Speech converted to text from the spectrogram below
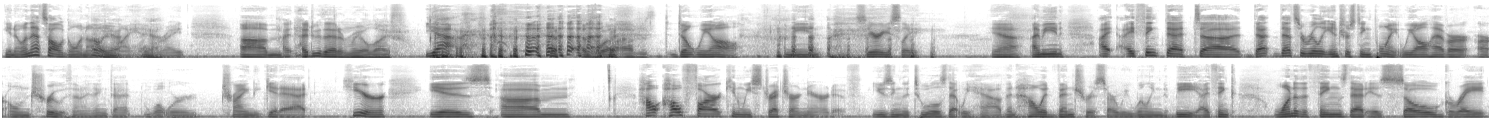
you know, and that's all going on Oh, in my head, yeah. right? Um, I, I do that in real life yeah, as well. Just, don't we all? I mean, seriously. Yeah, I mean, I, I think that uh, that that's a really interesting point. We all have our, our own truth, and I think that what we're trying to get at here is um, how how far can we stretch our narrative using the tools that we have, and how adventurous are we willing to be? I think one of the things that is so great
